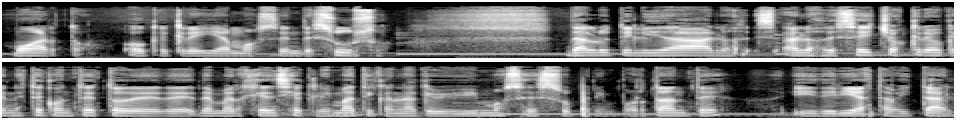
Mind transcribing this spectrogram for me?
muerto o que creíamos en desuso darle utilidad a los, a los desechos, creo que en este contexto de, de, emergencia climática en la que vivimos es súper importante y diría hasta vital.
